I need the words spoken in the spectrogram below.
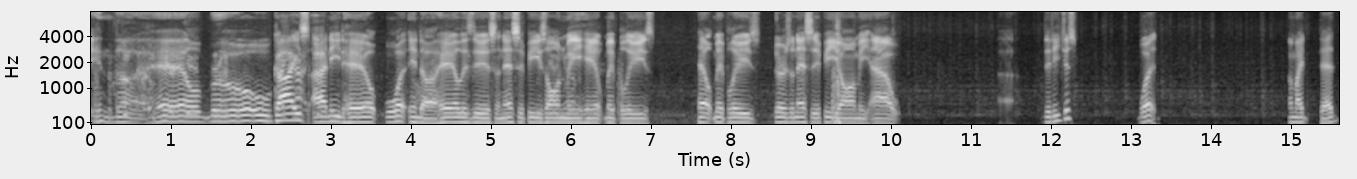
in the hell, bro? Guys, I need help. What in the hell is this? An SCP's on me. Help me, please. Help me, please. There's an SCP on me. Ow. Uh, did he just... What? Am I dead?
